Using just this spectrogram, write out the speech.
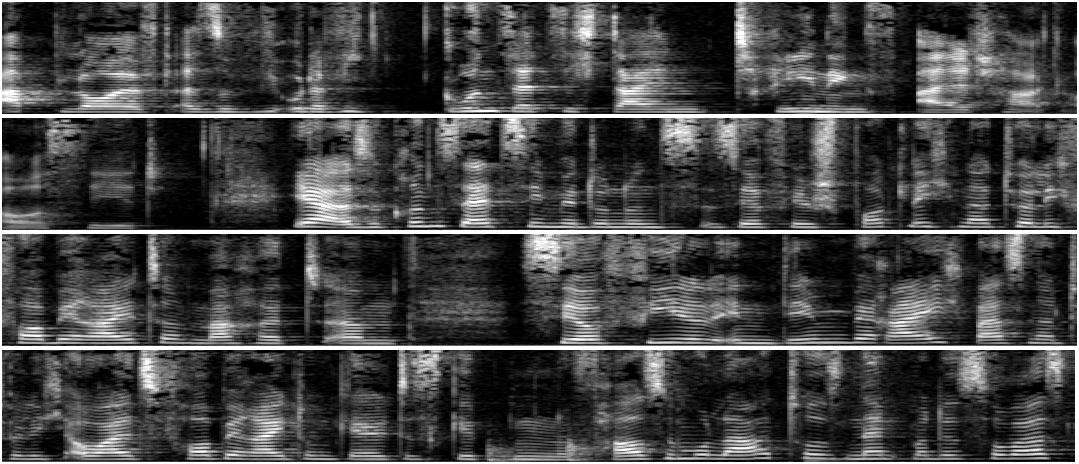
abläuft, also wie oder wie grundsätzlich dein Trainingsalltag aussieht. Ja, also grundsätzlich mit uns sehr viel sportlich natürlich vorbereitet, macht ähm, sehr viel in dem Bereich, was natürlich auch als Vorbereitung gilt. Es gibt einen Fahrsimulator, nennt man das sowas.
